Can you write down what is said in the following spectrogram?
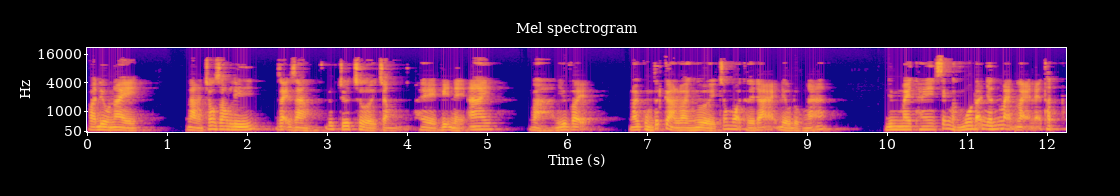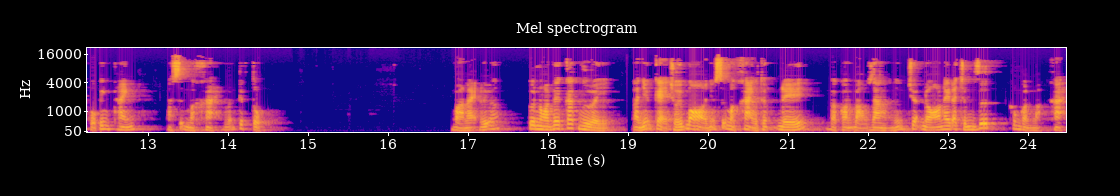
Và điều này làm cho giáo lý dạy rằng Đức Chúa Trời chẳng hề vị nể ai. Và như vậy, nói cùng tất cả loài người trong mọi thời đại đều đổ ngã. Nhưng may thay, sách mặc môn đã nhấn mạnh lại lẽ thật của kinh thánh và sự mặc khải vẫn tiếp tục. Và lại nữa, tôi nói với các người là những kẻ chối bỏ những sự mặc khải của thượng đế và còn bảo rằng những chuyện đó nay đã chấm dứt, không còn mặc khải.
